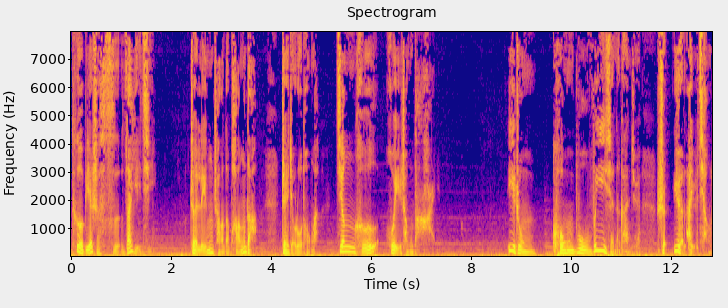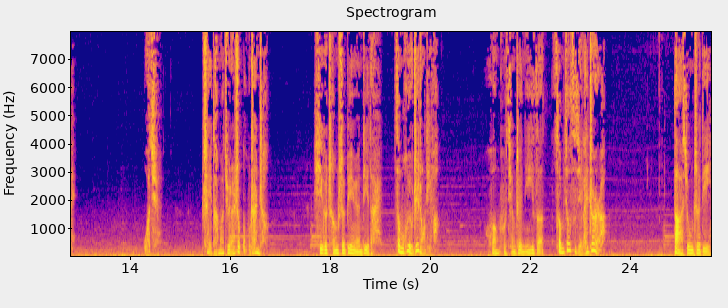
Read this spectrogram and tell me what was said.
特别是死在一起。这灵场的庞大，这就如同啊江河汇成大海，一种恐怖危险的感觉是越来越强烈。我去，这他妈居然是古战场！一个城市边缘地带，怎么会有这种地方？黄浦清这妮子怎么叫自己来这儿啊？大凶之地，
